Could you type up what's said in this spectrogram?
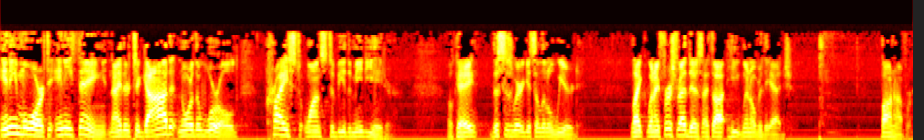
anymore to anything, neither to God nor the world. Christ wants to be the mediator. Okay? This is where it gets a little weird. Like when I first read this, I thought he went over the edge. Bonhoeffer.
